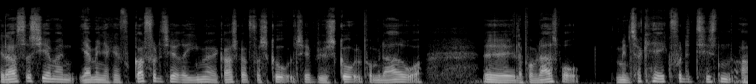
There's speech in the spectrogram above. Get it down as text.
Eller også så siger man, jamen jeg kan godt få det til at rime, og jeg kan også godt få skål til at blive skål på mit eget ord, øh, eller på mit eget sprog. Men så kan jeg ikke få det til sådan at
